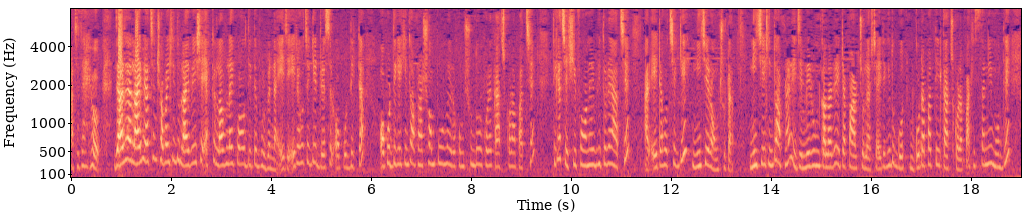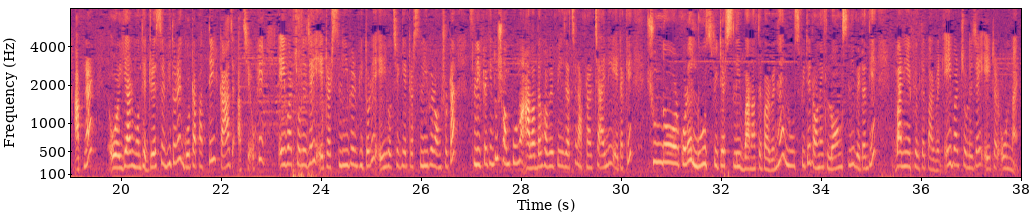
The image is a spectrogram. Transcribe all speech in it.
আচ্ছা যাই হোক। যারা যারা লাইভে আছেন, সবাই কিন্তু লাইভে এসে একটা লাভ লাইক ওয়াও দিতে ভুলবেন না। এই যে, এটা হচ্ছে গিয়ে ড্রেসের অপর দিকটা। অপর দিকে কিন্তু আপনারা সম্পূর্ণ এরকম সুন্দর করে কাজ করা পাচ্ছেন। ঠিক আছে? শিফনের ভিতরে আছে। আর এটা হচ্ছে গিয়ে নিচের অংশটা। নিচে কিন্তু আপনার এই যে মেরুন কালারের এটা পার চলে আসছে। এটা কিন্তু গোটাপাতির কাজ করা। পাকিস্তানির মধ্যে আপনার ও ইয়ার মধ্যে ড্রেসের ভিতরে গোটা পাত্রের কাজ আছে, ওকে? এইবার চলে যাই এটার স্লিভের ভিতরে। এই হচ্ছে গিয়ে এটার স্লিভের অংশটা। স্লিভটা কিন্তু সম্পূর্ণ আলাদাভাবে পেয়ে যাচ্ছেন। আপনারা চাইলে এটাকে সুন্দর করে লুজ ফিটের স্লিভ বানাতে পারবেন। হ্যাঁ লুজ ফিটের অনেক লং স্লিভ এটা দিয়ে বানিয়ে ফেলতে পারবেন। এইবার চলে যাই এইটার ওড়নায়।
